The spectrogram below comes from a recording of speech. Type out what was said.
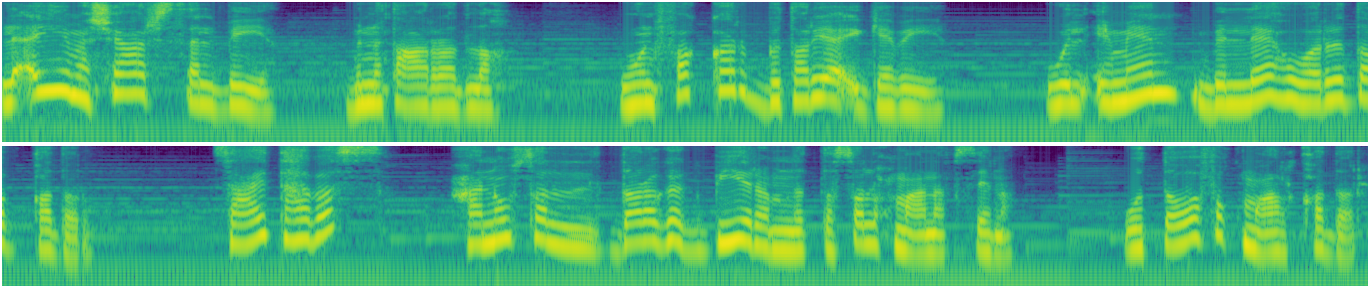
لأي مشاعر سلبية بنتعرض لها ونفكر بطريقة إيجابية. والإيمان بالله هو الرضا بقدره. ساعتها بس هنوصل لدرجة كبيرة من التصالح مع نفسنا والتوافق مع القدر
